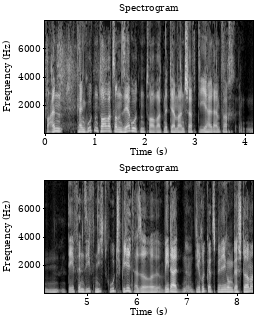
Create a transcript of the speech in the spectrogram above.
vor allem keinen guten Torwart, sondern einen sehr guten Torwart mit der Mannschaft, die halt einfach defensiv nicht gut spielt. Also weder die Rückwärtsbewegung der Stürmer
